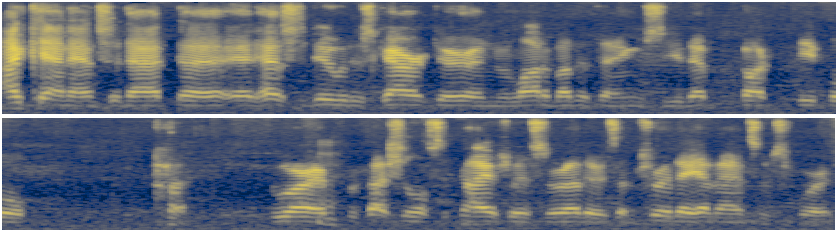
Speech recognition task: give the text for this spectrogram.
I can't answer that. Uh, it has to do with his character and a lot of other things. You'd have to talk to people who are hmm. professional psychiatrists or others. I'm sure they have answers for it.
